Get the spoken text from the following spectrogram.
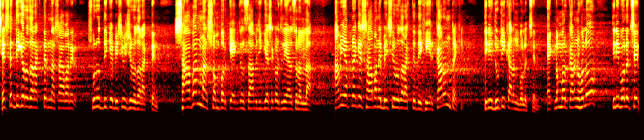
শেষের দিকে রোজা রাখতেন না শাহবানের শুরুর দিকে বেশি বেশি রোজা রাখতেন। শাহবান মাস সম্পর্কে একজন সাহাবি জিজ্ঞাসা করছেন, ইয়া রাসূলুল্লাহ, আমি আপনাকে শাহবানে বেশি রোজা রাখতে দেখি। এর কারণটা কি? তিনি দুটি কারণ বলেছেন। এক নম্বর কারণ হলো, তিনি বলেছেন,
